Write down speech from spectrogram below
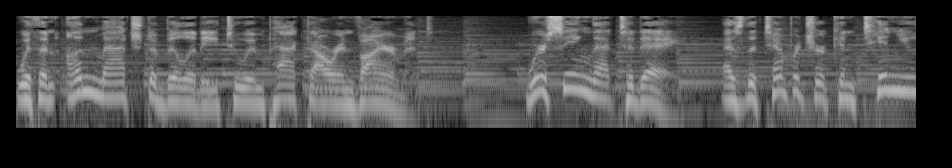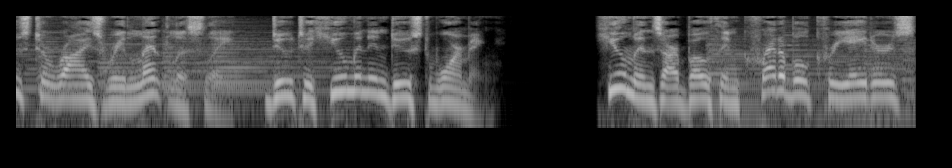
with an unmatched ability to impact our environment. We're seeing that today as the temperature continues to rise relentlessly due to human-induced warming. Humans are both incredible creators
